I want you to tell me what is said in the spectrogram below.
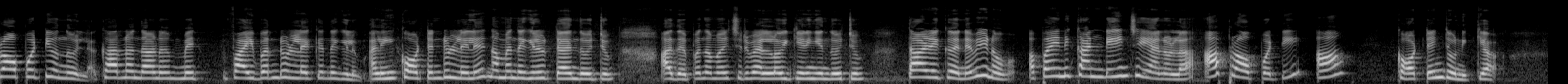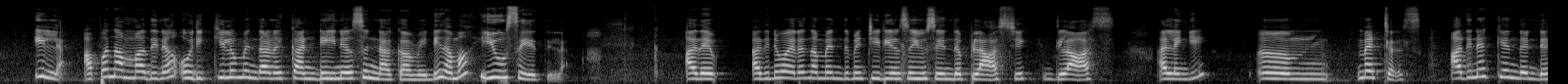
പ്രോപ്പർട്ടി ഒന്നുമില്ല. കാരണം എന്താണ്? മെ ഫൈബറിന്റെ ഉള്ളിലേക്ക് എന്തെങ്കിലും അല്ലെങ്കിൽ കോട്ടന്റെ ഉള്ളിൽ നമ്മൾ എന്തെങ്കിലും ഇട്ടാൽ എന്ത് പറ്റും? അതിപ്പോൾ നമ്മൾ ഇച്ചിരി വെള്ളം ഒഴിക്കുകയാണെങ്കിൽ എന്ത് പറ്റും? താഴേക്ക് തന്നെ വീണു. അപ്പോൾ അതിന് കണ്ടെയ്ൻ ചെയ്യാനുള്ള ആ പ്രോപ്പർട്ടി ആ കോട്ടൺ തുണിക്കോ. ഇല്ല അപ്പോൾ നമ്മൾ അതിന് ഒരിക്കലും എന്താണ് കണ്ടെയ്നേഴ്സ് ഉണ്ടാക്കാൻ വേണ്ടി നമ്മൾ യൂസ് ചെയ്യത്തില്ല. അതേ അതിന് പകരം നമ്മൾ എന്ത് മെറ്റീരിയൽസ് യൂസ് ചെയ്യുന്നത്? പ്ലാസ്റ്റിക് ഗ്ലാസ് അല്ലെങ്കിൽ മെറ്റൽസ് അതിനൊക്കെ എന്തുണ്ട്?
